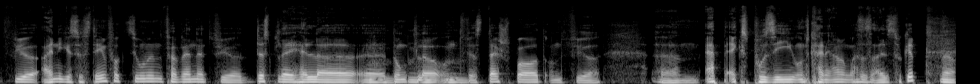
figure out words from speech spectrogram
für einige Systemfunktionen verwendet, für Display heller, äh, Mhm, dunkler mhm, und mhm. fürs Dashboard und für ähm, App-Exposé und keine Ahnung, was es alles so gibt. Ja.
